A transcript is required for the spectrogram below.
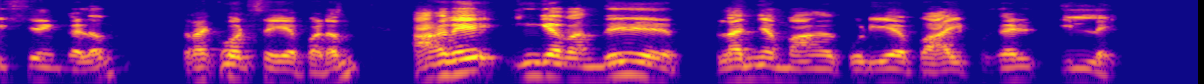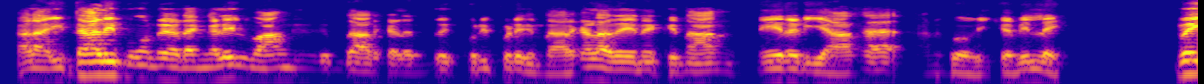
விஷயங்களும் ரெக்கார்ட் செய்யப்படும். ஆகவே இங்க வந்து லஞ்சம் வாங்கக்கூடிய வாய்ப்புகள் இல்லை. ஆனால் இத்தாலி போன்ற இடங்களில் வாங்குகின்றார்கள் என்று குறிப்பிடுகின்றார்கள். அதை எனக்கு நான் நேரடியாக அனுபவிக்கவில்லை. இப்ப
